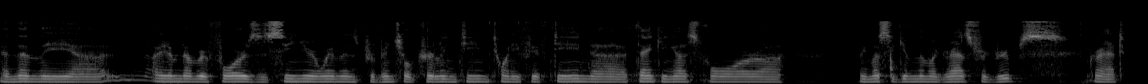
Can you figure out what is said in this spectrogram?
and then the uh, item number four is the Senior Women's Provincial Curling Team 2015, uh, thanking us for, uh, we must have given them a Grants for Groups grant.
